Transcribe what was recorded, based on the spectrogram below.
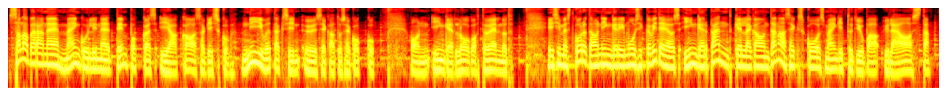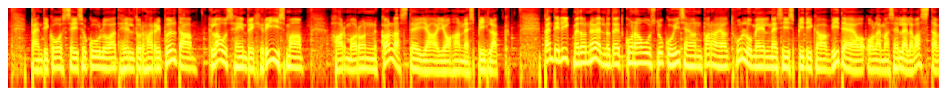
salapärane, mänguline, tempokas ja kaasakiskuv, nii võtaksin Öösegaduse kokku, on Inger loo kohta öelnud esimest korda on Ingeri muusikavideos Inger bänd, kellega on tänaseks koos mängitud juba üle aasta. bändi koosseisu kuuluvad Heldur-Harri Põlda, Klaus-Heinrich Riismaa, Harmo-Ron Kallaste ja Johannes Pihlak. bändi liikmed on öelnud, et kuna uus lugu ise on parajalt hullumeelne, siis pidi ka video olema sellele vastav.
